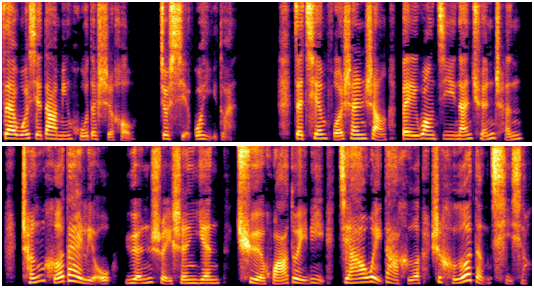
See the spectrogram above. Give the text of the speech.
在我写大明湖的时候，就写过一段。在千佛山上北望济南全城，城河带柳，远水深烟，鹊华对立，夹卫大河，是何等气象！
